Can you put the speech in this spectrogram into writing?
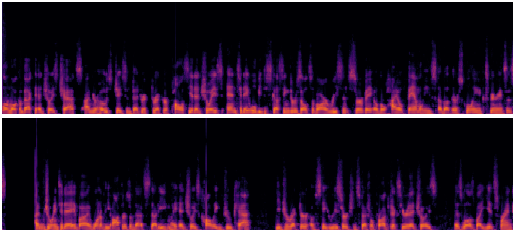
Hello and welcome back to EdChoice Chats. I'm your host, Jason Bedrick, Director of Policy at EdChoice, and today we'll be discussing the results of our recent survey of Ohio families about their schooling experiences. I'm joined today by one of the authors of that study, my EdChoice colleague, Drew Catt, the Director of State Research and Special Projects here at EdChoice, as well as by Yitz Frank,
